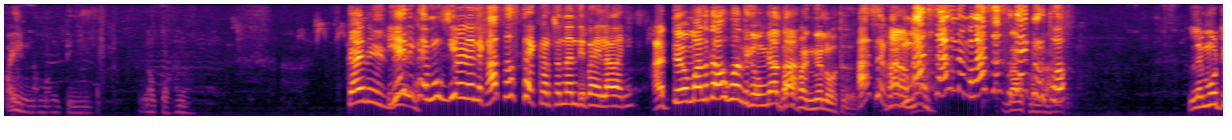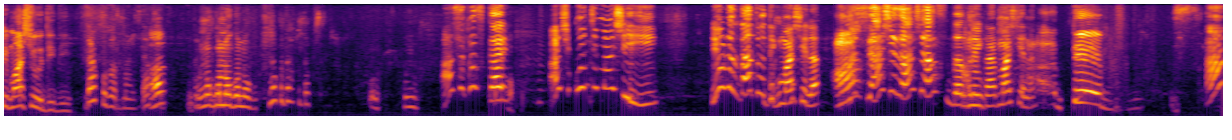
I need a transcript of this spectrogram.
पाहिन ना मग ती. नको हा ना. काय नाही ये रे काय मुग गिळलेलं का? असंच काय करतो नंदीबाई लावानी? आ, ते मला दवाखान्यात घेऊन गेला दाखवायला नेलं होतं. असं का? मग असं सांग ना मग असं असं काय करतो? लय मोठी माशी होती ती. दाखव बरं मला हा? नको नको नको. नको दाखव दाखव. असं कस काय? अशी कोणची माशी ही? एवढं दात होती का माशीला? अशी अशी अशी असं धरले काय माशीला आ, ते हा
